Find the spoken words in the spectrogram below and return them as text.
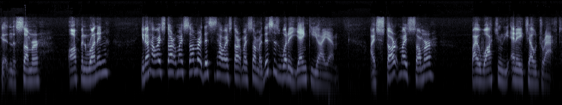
getting the summer off and running. You know how I start my summer? This is how I start my summer. This is what a Yankee I am. I start my summer by watching the NHL draft.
